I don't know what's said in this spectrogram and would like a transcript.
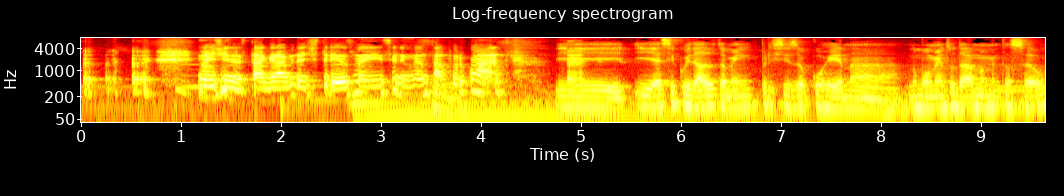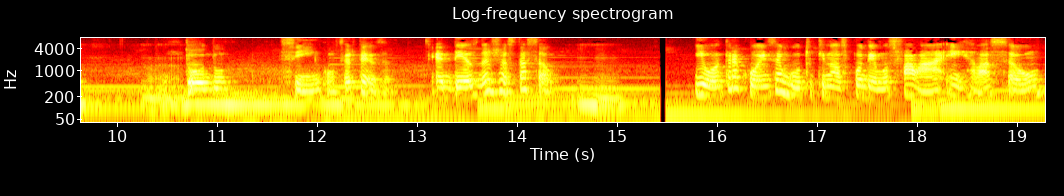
Imagina, se tá grávida de três, vai se alimentar por quatro. E, e esse cuidado também precisa ocorrer na, no momento da amamentação. Na... Todo, sim, com certeza. É desde a gestação. Uhum. E outra coisa, Guto, que nós podemos falar em relação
